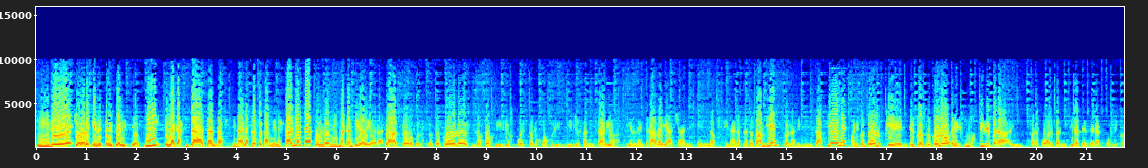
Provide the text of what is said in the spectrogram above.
y de ahora que es de 13 a 18. Y la casita allá en la oficina de la plaza también está abierta con la misma cantidad de horas. Ya todo con los protocolos, los dos vidrios puestos, los dos vidrios sanitarios aquí en la entrada y allá en, la oficina de la plaza también, con las delimitaciones, bueno, y con todo lo que el protocolo eh, nos pide para, para poder permitir atender al público.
